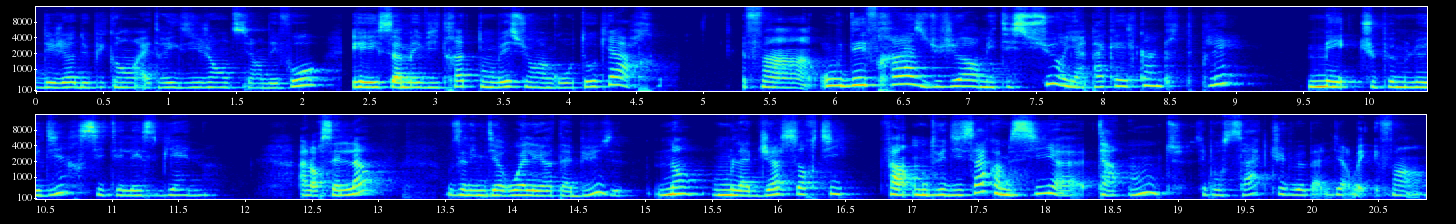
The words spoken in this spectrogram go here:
déjà depuis quand être exigeante c'est un défaut et ça m'évitera de tomber sur un gros tocard. Enfin, ou des phrases du genre mais t'es sûr il y a pas quelqu'un qui te plaît? Mais tu peux me le dire si t'es lesbienne. Alors celle-là, vous allez me dire ouais Léa t'abuses. Non, on me l'a déjà sorti. Enfin, on te dit ça comme si euh, t'as honte. C'est pour ça que tu ne veux pas le dire. Mais enfin.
